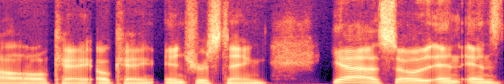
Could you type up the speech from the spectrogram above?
Oh, okay, okay, interesting. Yeah. So, and and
